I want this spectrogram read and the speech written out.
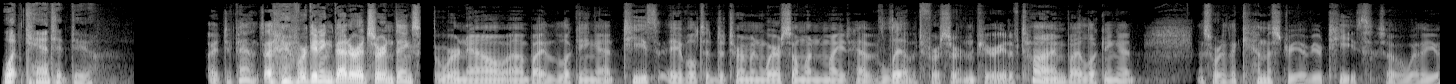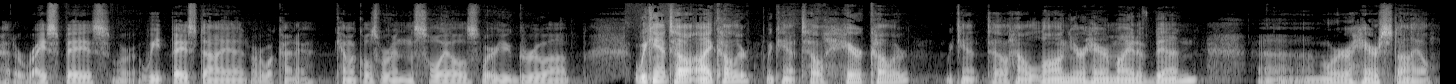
What can't it do? It depends. We're getting better at certain things. We're now, uh, by looking at teeth, able to determine where someone might have lived for a certain period of time by looking at sort of the chemistry of your teeth. So, whether you had a rice base or a wheat based diet, or what kind of chemicals were in the soils where you grew up. We can't tell eye color. We can't tell hair color. We can't tell how long your hair might have been um, or a hairstyle.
